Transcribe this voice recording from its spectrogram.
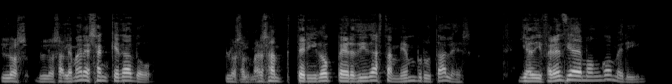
los, los alemanes han quedado, los alemanes han tenido pérdidas también brutales. Y a diferencia de Montgomery,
